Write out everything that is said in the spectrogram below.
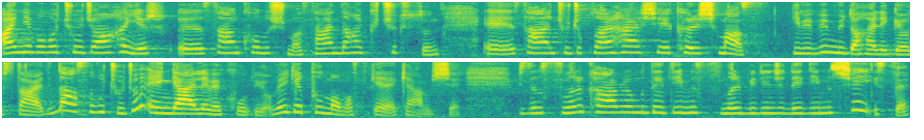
Anne baba çocuğa hayır e, sen konuşma, sen daha küçüksün, e, sen çocuklar her şeye karışmaz gibi bir müdahale gösterdiğinde aslında bu çocuğu engellemek oluyor ve yapılmaması gereken bir şey. Bizim sınır kavramı dediğimiz, sınır bilinci dediğimiz şey ise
